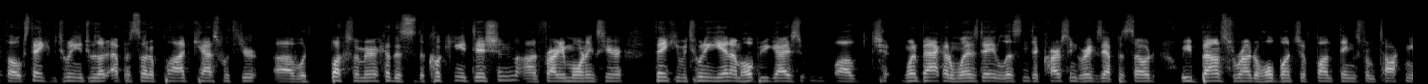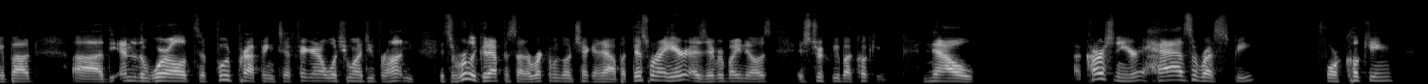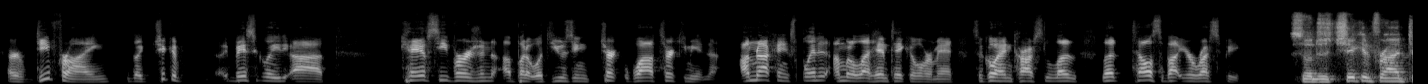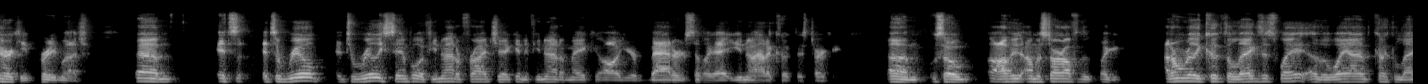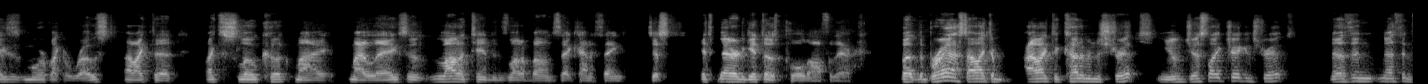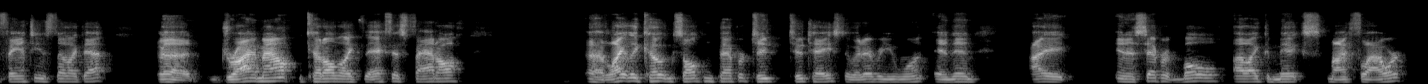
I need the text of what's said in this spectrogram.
Right, folks. Thank you for tuning into another episode of podcast with your uh, with Bucks of America. This is the cooking edition on Friday mornings here. Thank you for tuning in. I'm hoping you guys uh, ch- went back on Wednesday, listened to Carson Griggs' episode. We bounced around a whole bunch of fun things from talking about uh, the end of the world to food prepping to figuring out what you want to do for hunting. It's a really good episode. I recommend going checking it out. But this one right here, as everybody knows, is strictly about cooking. Now, uh, Carson here has a recipe for cooking or deep frying, like chicken, basically uh, KFC version, uh, but it was using tur- wild turkey meat. I'm not going to explain it. I'm going to let him take over, man. So go ahead and Carson, let, let tell us about your recipe. So just chicken fried turkey, pretty much. Um, it's it's a real it's really simple. If you know how to fry chicken, if you know how to make all your batter and stuff like that, you know how to cook this turkey. Um, so obviously, I'm gonna start off with like I don't really cook the legs this way. Uh, the way I cook the legs is more of like a roast. I like to like to slow cook my my legs. A lot of tendons, a lot of bones, that kind of thing. Just it's better to get those pulled off of there. But the breast, I like to I like to cut them into strips. You know, just like chicken strips. Nothing nothing fancy and stuff like that. Uh, dry them out, cut all like the excess fat off. Uh, lightly coat in salt and pepper to to taste or whatever you want, and then I in a separate bowl, I like to mix my flour.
